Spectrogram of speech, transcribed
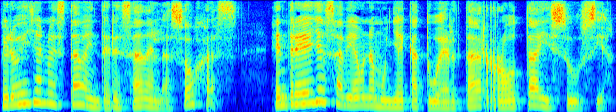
pero ella no estaba interesada en las hojas. Entre ellas había una muñeca tuerta, rota y sucia.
